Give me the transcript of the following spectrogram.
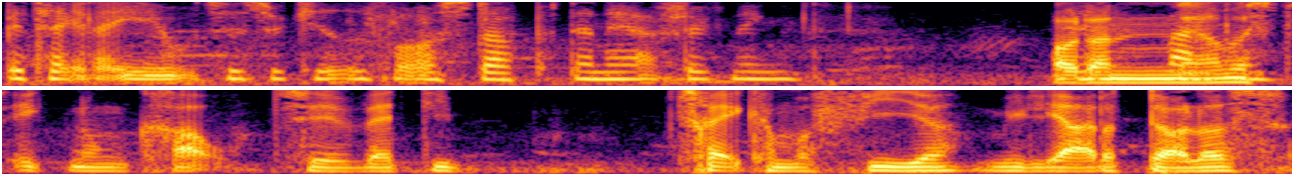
betaler EU til Tyrkiet for at stoppe den her flygtning. Og der er øh, vandring. nærmest ikke nogen krav til, hvad de 3,4 milliarder dollars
